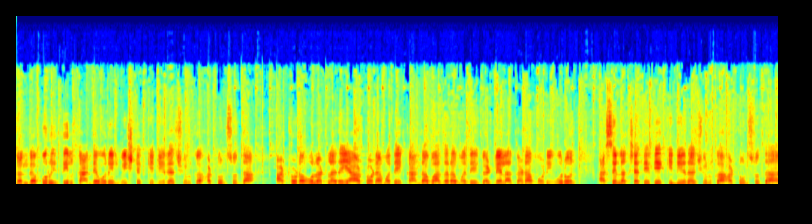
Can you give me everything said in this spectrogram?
गंगापूर येथील कांद्यावरील वीस टक्के निर्यात शुल्क हटून सुद्धा आठवडा उलटला तर या आठवड्यामध्ये कांदा बाजारामध्ये घडलेल्या घडामोडीवरून असे लक्षात येते की निर्यात शुल्क हटवून सुद्धा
